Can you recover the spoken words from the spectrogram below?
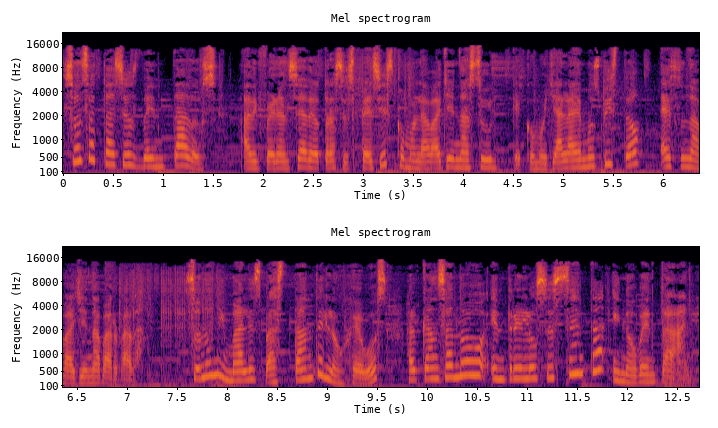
son cetáceos dentados, a diferencia de otras especies como la ballena azul, que como ya la hemos visto, es una ballena barbada. Son animales bastante longevos, alcanzando entre los 60 y 90 años.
